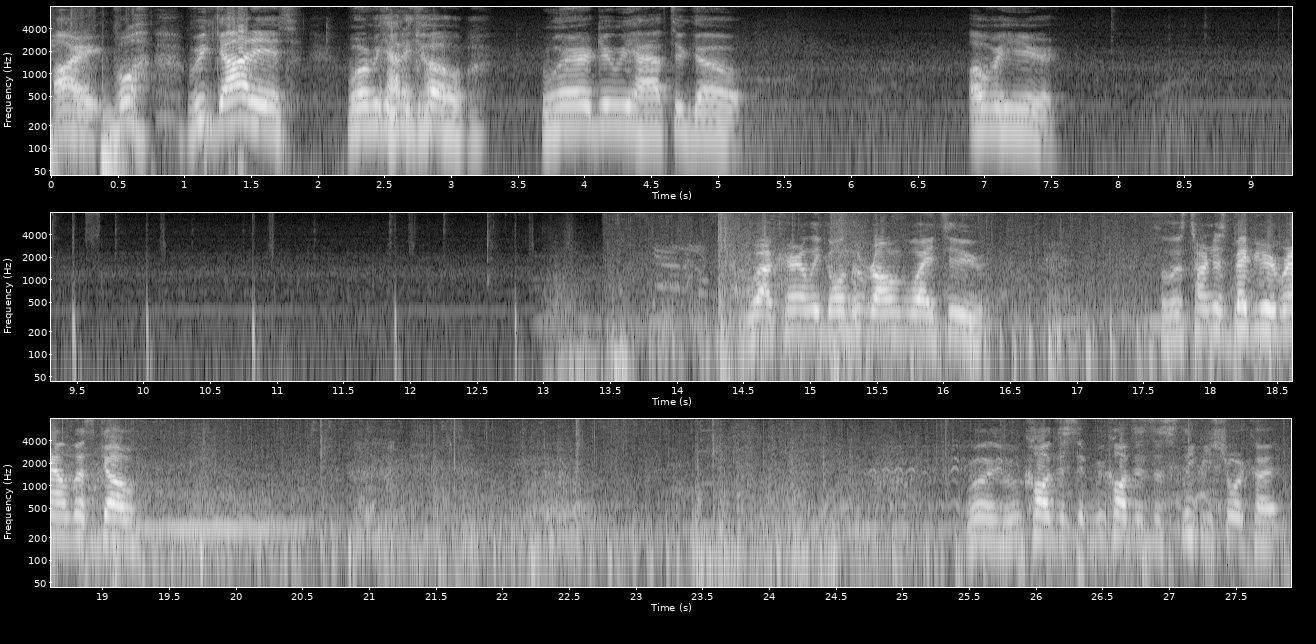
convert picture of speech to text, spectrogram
All right, well, we got it. Where we gotta go? Where do we have to go? Over here. We are currently going the wrong way too. So let's turn this baby around. Let's go. We call this we call this the sleepy shortcut.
